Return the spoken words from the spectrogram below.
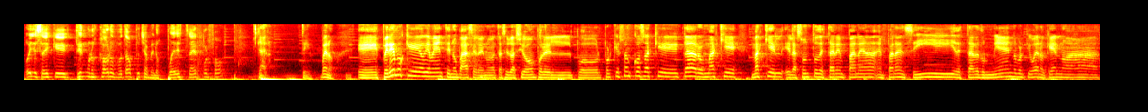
Oye, ¿sabes que tengo unos cabros botados? Pucha, ¿me los puedes traer, por favor? Claro. Sí. Bueno, eh, esperemos que obviamente no pase de nuevo esta situación por el por porque son cosas que claro más que más que el, el asunto de estar en pana en pana en sí de estar durmiendo porque bueno quién no ha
